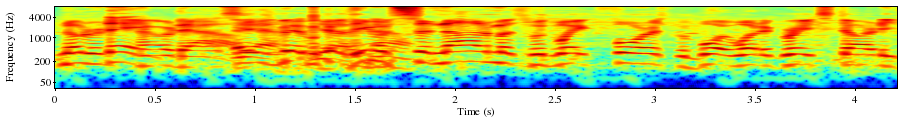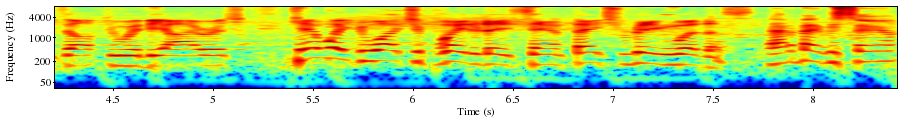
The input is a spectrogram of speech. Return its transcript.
Notre Dame. No doubt. Yeah. Because yeah. he was synonymous with Wake Forest, but boy, what a great start he's off to with the Irish. Can't wait to watch you play today, Sam. Thanks for being with us. That a baby, Sam.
